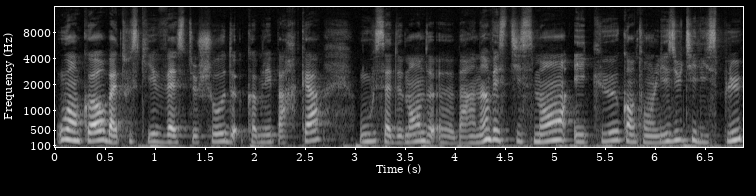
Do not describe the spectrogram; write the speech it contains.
Ou encore bah, tout ce qui est veste chaude comme les parkas où ça demande euh, un investissement et que quand on les utilise plus,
